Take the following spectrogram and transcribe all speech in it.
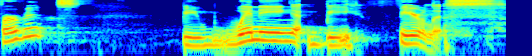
fervent, be winning, be fearless,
